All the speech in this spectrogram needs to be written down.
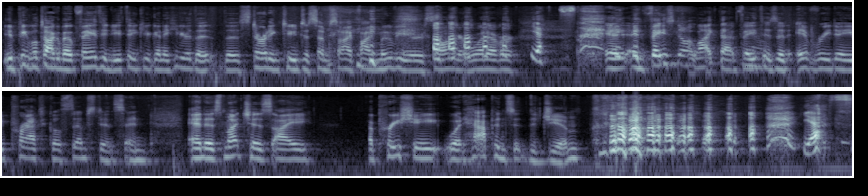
if people talk about faith, and you think you're going to hear the the starting tune to some sci-fi movie or song or whatever. Yes. and, and faith's not like that. Faith is an everyday practical substance. And and as much as I appreciate what happens at the gym, yes.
